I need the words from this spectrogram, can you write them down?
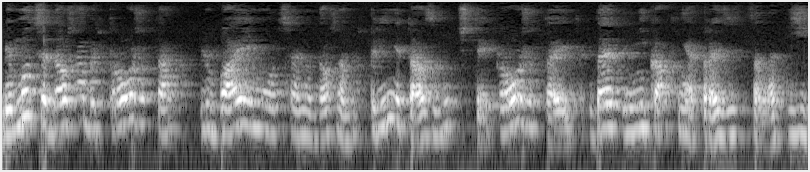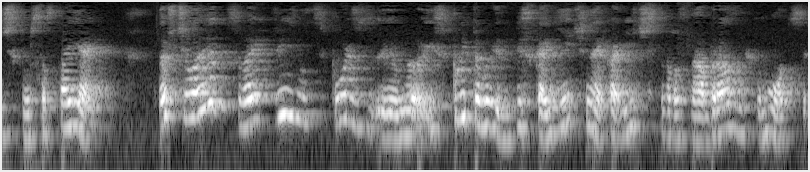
эмоция должна быть прожита, любая эмоция, она должна быть принята, озвучена и прожита, и тогда это никак не отразится на физическом состоянии. Потому что человек в своей жизни э, испытывает бесконечное количество разнообразных эмоций.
